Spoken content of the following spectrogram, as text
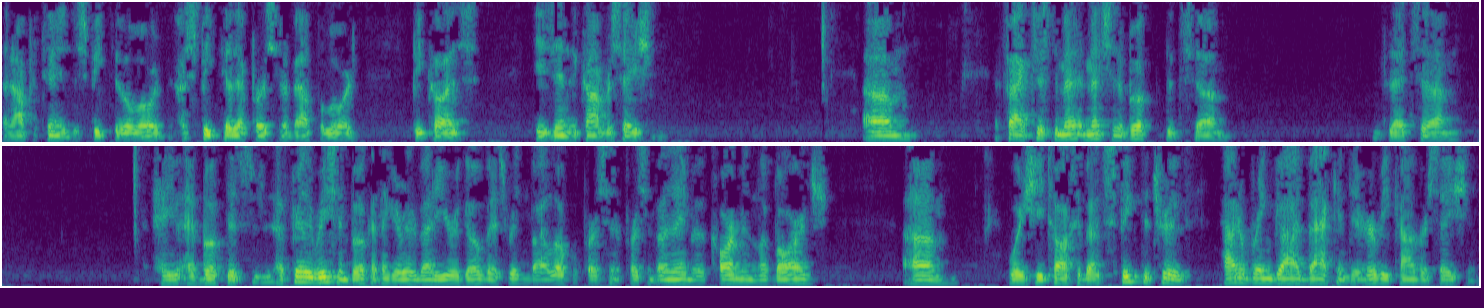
an opportunity to speak to the Lord, or uh, speak to that person about the Lord because he's in the conversation. Um, in fact, just to mention a book that's um, that's um, a, a, book that's a fairly recent book. I think I read about a year ago, but it's written by a local person, a person by the name of Carmen LaBarge, um, where she talks about speak the truth, how to bring God back into every conversation.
